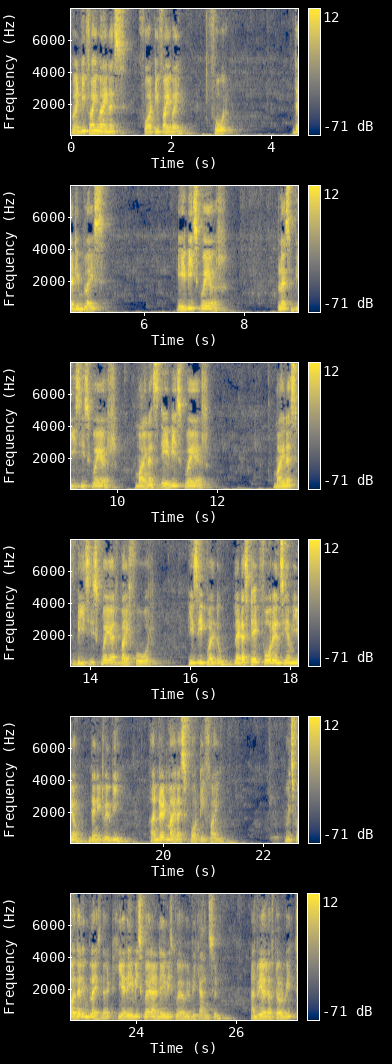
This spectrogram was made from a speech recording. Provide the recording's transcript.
25 minus 45 by 4 that implies AB square plus BC square minus AB square minus BC square by 4 is equal to let us take 4 LCM here then it will be 100 minus 45 which further implies that here AB square and AB square will be cancelled. And we are left out with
